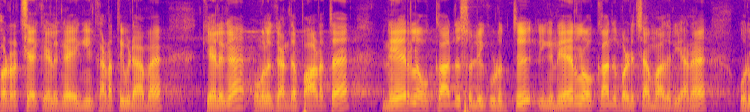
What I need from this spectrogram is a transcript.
தொடர்ச்சியாக கேளுங்க. எங்கேயும் கடத்தி விடாமல் கேளுங்க. உங்களுக்கு அந்த பாடத்தை நேரில் உட்காந்து சொல்லி கொடுத்து நீங்கள் நேரில் உட்காந்து படித்த மாதிரியான ஒரு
